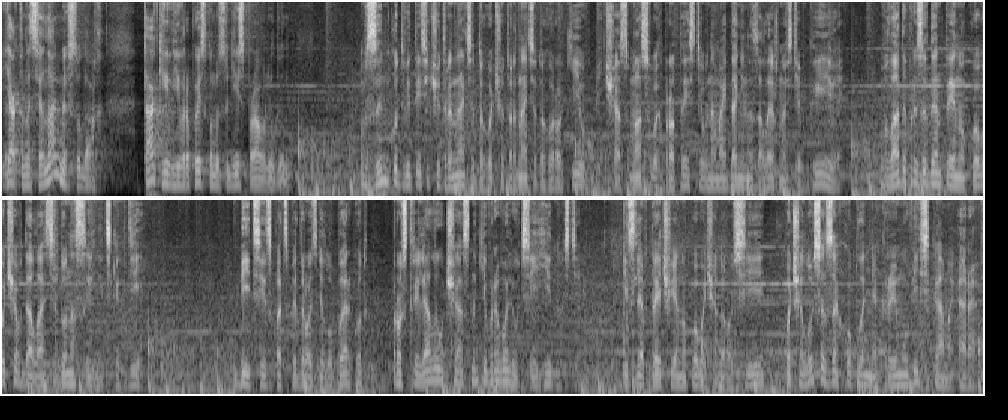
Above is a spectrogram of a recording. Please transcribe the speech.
як в національних судах, так і в Європейському суді з прав людини. Взимку 2013-14 років, під час масових протестів на Майдані Незалежності в Києві, влада президента Януковича вдалася до насильницьких дій. Бійці спецпідрозділу Беркут розстріляли учасників Революції Гідності. Після втечі Януковича до Росії почалося захоплення Криму військами РФ.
